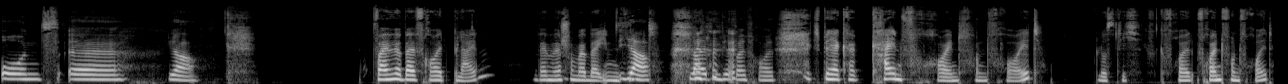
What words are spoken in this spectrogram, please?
Und äh, ja. Wollen wir bei Freud bleiben? Wenn wir schon mal bei ihm sind. Ja, bleiben wir bei Freud. ich bin ja kein Freund von Freud. Lustig, Freund von Freud.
